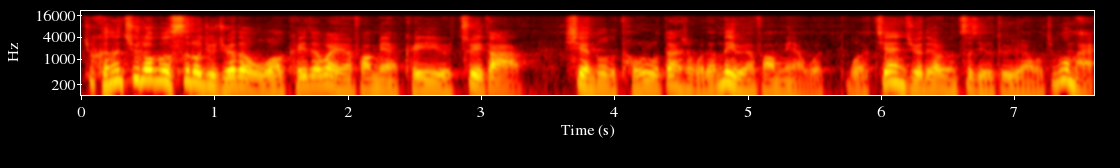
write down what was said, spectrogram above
就可能俱乐部的思路就觉得我可以在外援方面可以最大限度的投入，但是我在内援方面，我我坚决的要用自己的队员，我就不买。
